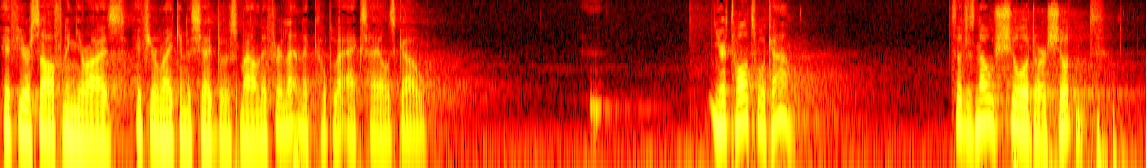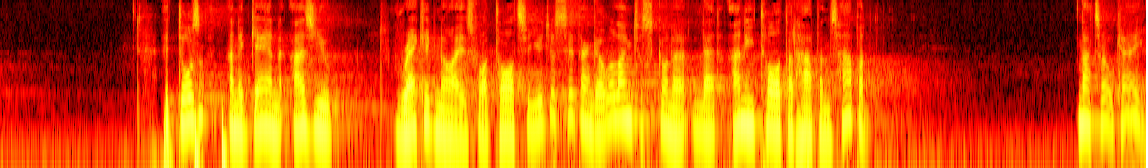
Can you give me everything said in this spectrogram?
if you're softening your eyes, if you're making the shape of a smile, if you're letting a couple of exhales go, your thoughts will come. So there's no should or shouldn't. It doesn't, and again, as you recognize what thoughts are, you just sit there and go, well, I'm just going to let any thought that happens happen. And that's okay.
